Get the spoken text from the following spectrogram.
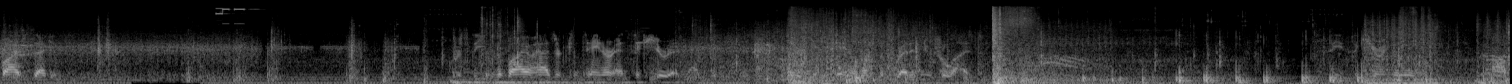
five seconds. Proceed to the biohazard container and secure it. Secure the container once the threat is neutralized. Cease securing the room. Op,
